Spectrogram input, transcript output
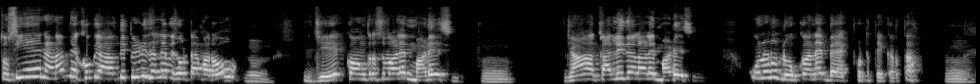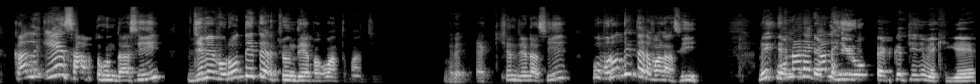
ਤੁਸੀਂ ਇਹ ਨਾ ਨਾ ਵੇਖੋ ਵੀ ਆਪਦੀ ਪੀੜ੍ਹੀ ਥੱਲੇ ਵਿਛੋਟਾ ਮਾਰੋ। ਹੂੰ। ਜੇ ਕਾਂਗਰਸ ਵਾਲੇ ਮਾੜੇ ਸੀ ਹੂੰ। ਜਾਂ ਅਕਾਲੀ ਦਲ ਵਾਲੇ ਮਾੜੇ ਸੀ ਉਹਨਾਂ ਨੂੰ ਲੋਕਾਂ ਨੇ ਬੈਕਫੁੱਟ ਤੇ ਕਰਤਾ। ਹੂੰ। ਕੱਲ ਇਹ ਸਾਬਤ ਹੁੰਦਾ ਸੀ ਜਿਵੇਂ ਵਿਰੋਧੀ ਧਿਰ ਚ ਹੁੰਦੇ ਆ ਭਗਵੰਤ ਮਾਨ ਜੀ। ਐਕਸ਼ਨ ਜਿਹੜਾ ਸੀ ਉਹ ਵਿਰੋਧੀ ਧਿਰ ਵਾਲਾ ਸੀ। ਨਹੀਂ ਉਹਨਾਂ ਨੇ ਇੱਕ- ਕੱਲ੍ਹ ਇੱਕ- ਚੀਜ਼ ਵੇਖੀਏ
